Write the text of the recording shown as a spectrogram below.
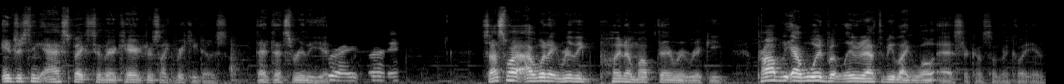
interesting aspects to their characters like Ricky does. That that's really it. Right, right. So that's why I wouldn't really put him up there with Ricky. Probably I would, but it would have to be like low S or something, Klayton.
